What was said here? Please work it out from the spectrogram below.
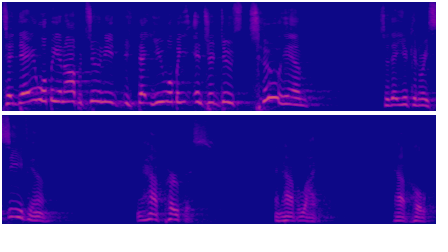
today will be an opportunity that you will be introduced to Him so that you can receive Him and have purpose and have life and have hope.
